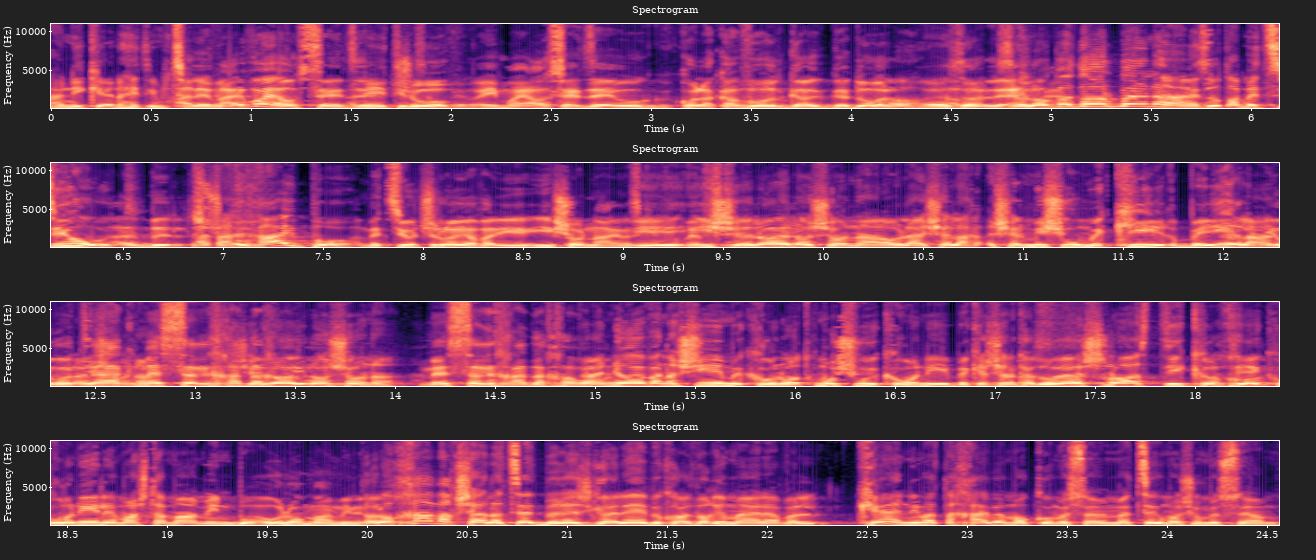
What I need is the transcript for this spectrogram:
אני כן הייתי מצפה. הלוואי והוא היה עושה את אני זה, שוב. אם הוא היה עושה את זה, כל הכבוד, גדול. לא, זה- לא גדול בעיניי, זאת המציאות. אז ב- אתה חי פה. המציאות שלו היא שונה. אני היא שלו היא לא שונה, אולי של- מישהו הוא מכיר באירלנד אני אולי רוצה רק שונה. מסר אחד אחרון. שלו היא לא שונה. מסר אחד אחרון. ואני אוהב אנשים עם עקרונות, כמו שהוא עקרוני בקשר לכדורגל שלו, אז תהיה נכון. תהיה עקרוני למה שאתה מאמין בו. הוא לא מאמין. אתה לא חייב עכשיו לצאת בריש גלי וכל הדברים האלה, אבל כן, אם אתה חי במקום מסוים, מייצג משהו מסוים,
